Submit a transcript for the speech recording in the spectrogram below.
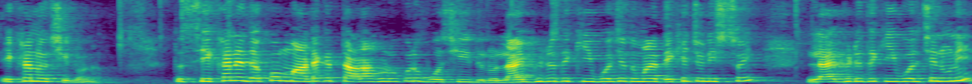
এখানেও ছিল না। তো সেখানে দেখো মাটাকে তাড়াহুড়ো করে বসিয়ে দিল। লাইভ ভিডিওতে কী বলছে তোমরা দেখেছ নিশ্চয়ই? লাইভ ভিডিওতে কী বলছেন উনি?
